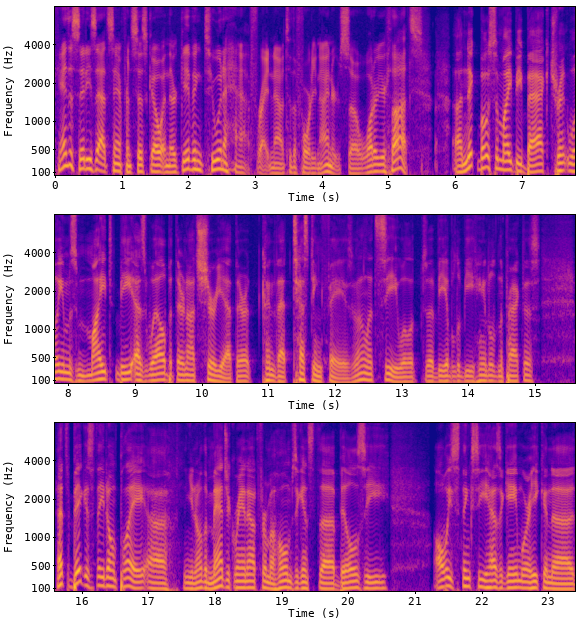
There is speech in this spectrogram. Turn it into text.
Kansas City's at San Francisco, and they're giving two and a half right now to the 49ers. So, what are your thoughts? Uh, Nick Bosa might be back. Trent Williams might be as well, but they're not sure yet. They're at kind of that testing phase. Well, let's see. Will it uh, be able to be handled in the practice? That's big as they don't play. Uh, you know, the magic ran out for Mahomes against the Bills. He always thinks he has a game where he can uh,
